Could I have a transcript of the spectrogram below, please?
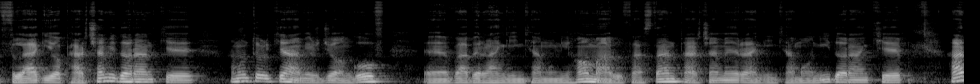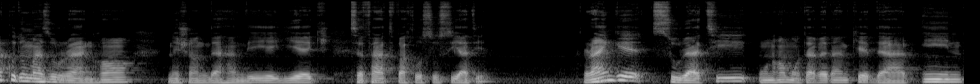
فلگ یا پرچمی دارند که همونطور که امیر جان گفت و به رنگین کمانی ها معروف هستند پرچم رنگین کمانی دارند که هر کدوم از اون رنگ ها نشان دهنده یک صفت و خصوصیتی. رنگ صورتی اونها معتقدند که در این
